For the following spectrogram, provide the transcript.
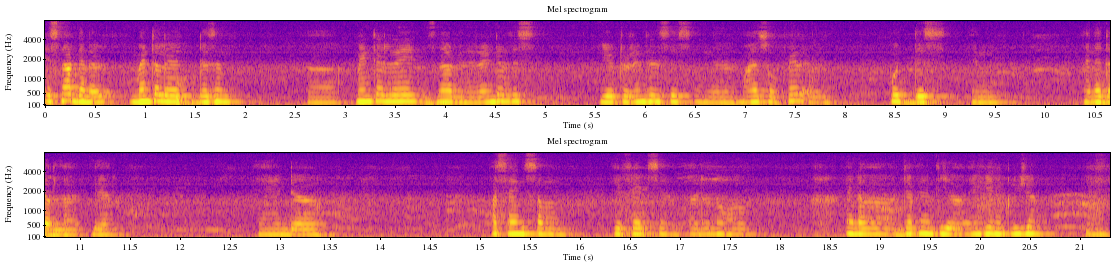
it's not gonna mental doesn't uh, mental ray is not gonna render this you have to render this in uh, Maya software and put this in another la layer. And uh, assign some effects and I don't know how and uh, definitely uh, ambient occlusion and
